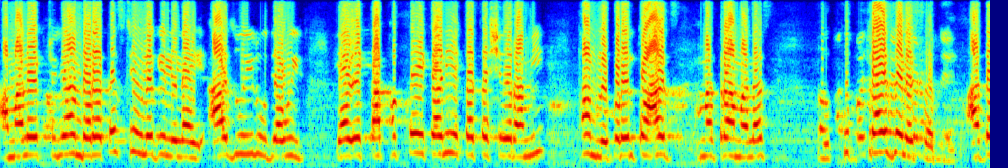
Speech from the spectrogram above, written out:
आम्हाला ऍक्च्युली अंधारातच ठेवलं गेलेलं आहे. आज होईल उद्या होईल. या एका फक्त एका आणि एका शहर आम्ही थांबलो. परंतु आज मात्र आम्हाला खूप त्रास झाला सर. आता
